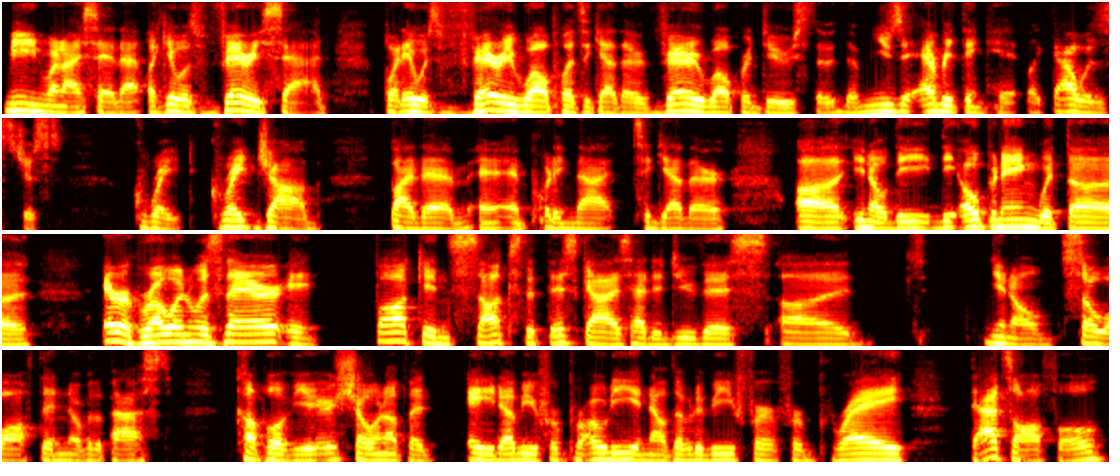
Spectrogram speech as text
mean when I say that. Like it was very sad, but it was very well put together, very well produced. The, the music, everything hit. Like that was just great, great job by them and, and putting that together. Uh, you know, the the opening with the Eric Rowan was there. It fucking sucks that this guy's had to do this. Uh, you know, so often over the past couple of years, showing up at AEW for Brody and now WWE for for Bray. That's awful.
